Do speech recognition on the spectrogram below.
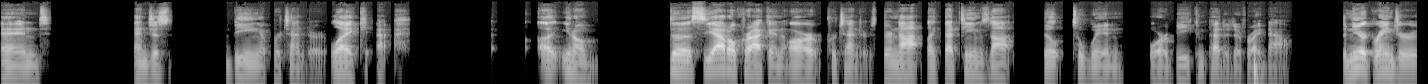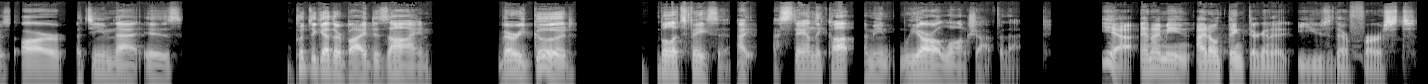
and and just being a pretender. Like, uh, uh you know, the Seattle Kraken are pretenders. They're not like that team's not built to win or be competitive right now. The New York Rangers are a team that is put together by design, very good, but let's face it, I a Stanley Cup, I mean, we are a long shot for that. Yeah, and I mean, I don't think they're going to use their first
